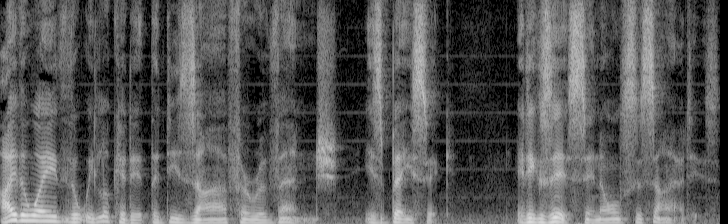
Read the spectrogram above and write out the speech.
Either way that we look at it, the desire for revenge is basic. It exists in all societies.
